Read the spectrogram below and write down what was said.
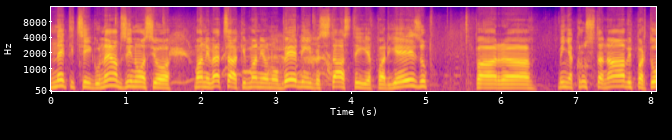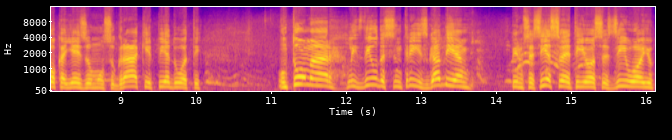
neticīgu neapzinos, jo mani vecāki man jau no bērnības stāstīja par Jēzu, par uh, viņa krusta nāvi, par to, ka Jēzu mūsu grēki ir piedoti. Un tomēr līdz 23 gadiem, pirms es iesvētījos, es dzīvoju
